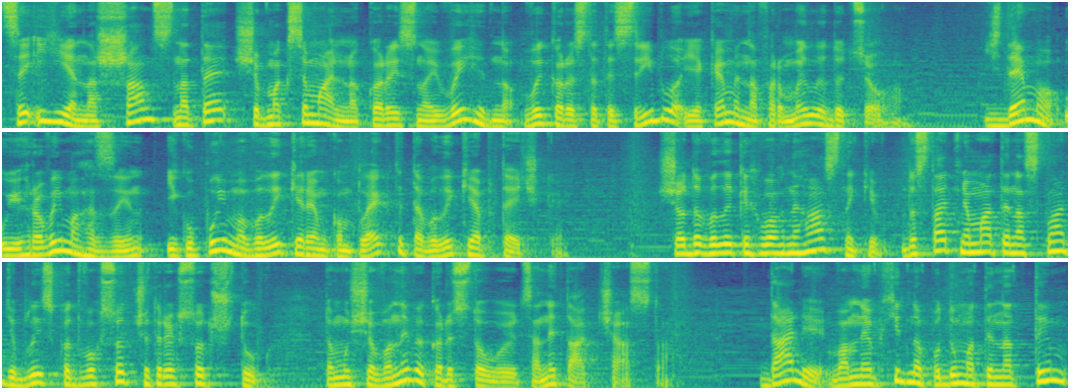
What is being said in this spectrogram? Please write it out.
Це і є наш шанс на те, щоб максимально корисно і вигідно використати срібло, яке ми нафармили до цього. Йдемо у ігровий магазин і купуємо великі ремкомплекти та великі аптечки. Щодо великих вогнегасників, достатньо мати на складі близько 200-400 штук, тому що вони використовуються не так часто. Далі вам необхідно подумати над тим,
